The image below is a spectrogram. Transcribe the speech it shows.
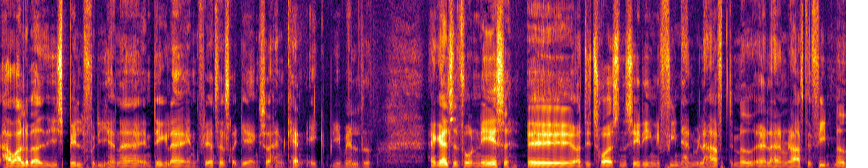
har jo aldrig været i spil, fordi han er en del af en flertalsregering, så han kan ikke blive væltet. Han kan altid få en næse, øh, og det tror jeg sådan set egentlig fint, han ville have haft det med, eller han ville have haft det fint med.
